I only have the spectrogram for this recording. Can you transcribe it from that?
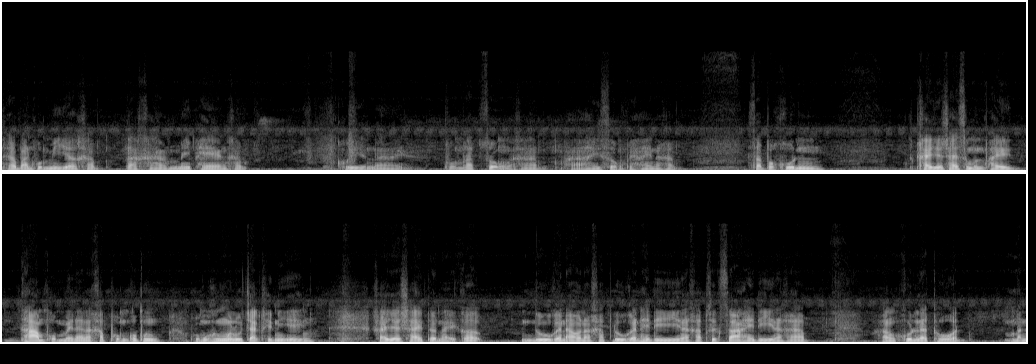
แถวบ้านผมมีเยอะครับ ราคาไม่แพงครับ คุยกันได้ ผมรับส่งนะครับ หาให้ส่งไปให้นะครับสรรพคุณ ใครจะใช้สมุนไพรถามผมไม่ได้นะครับ ผมก็เพิ่งผมก็เพิ่งมารู้จักที่นี่เอง ใครจะใช้ตัวไหนก็ดูกันเอานะครับ ดูกันให้ดีนะครับ ศึกษาให้ดีนะครับทั้งคุณและโทษมัน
